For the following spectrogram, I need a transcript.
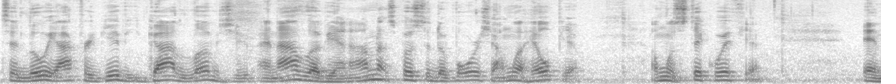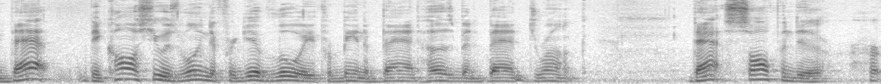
Said, Louis, I forgive you. God loves you, and I love you, and I'm not supposed to divorce you. I'm going to help you. I'm going to stick with you. And that, because she was willing to forgive Louis for being a bad husband, bad drunk, that softened her,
